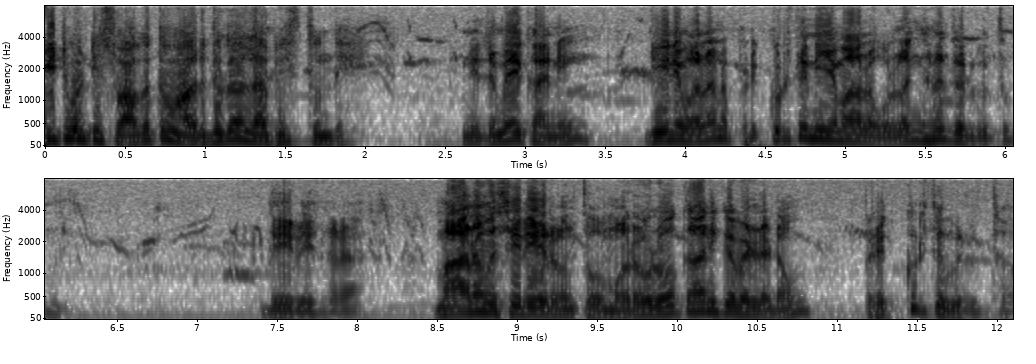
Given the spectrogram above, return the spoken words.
ఇటువంటి స్వాగతం అరుదుగా లభిస్తుంది. నిజమే కానీ దీని వలన ప్రకృతి నియమాల ఉల్లంఘన జరుగుతుంది. దేవేంద్ర మానవ శరీరంతో మరో లోకానికి వెళ్ళడం ప్రకృతి విరుద్ధం.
